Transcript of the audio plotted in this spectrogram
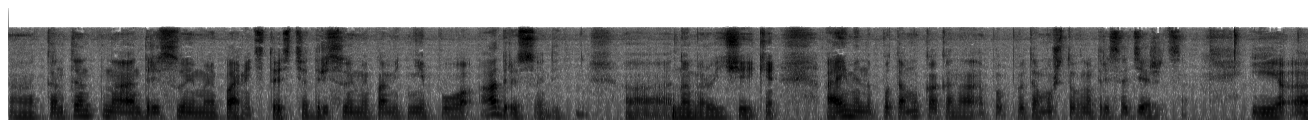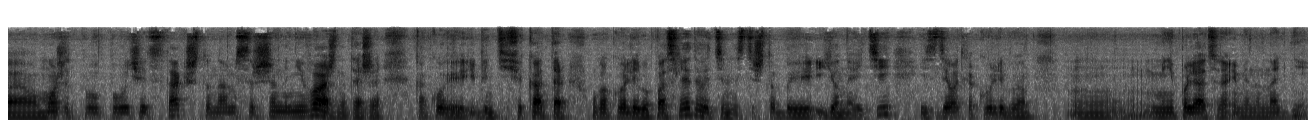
Э, контентно-адресуемая память. То есть адресуемая память не по адресу, э, номеру ячейки, а именно по тому, как она, по тому, что внутри содержится. И э, может получиться так, что нам совершенно не важно даже какой идентификатор у какой-либо последовательности, чтобы ее найти и сделать какую-либо э, манипуляцию именно над ней.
